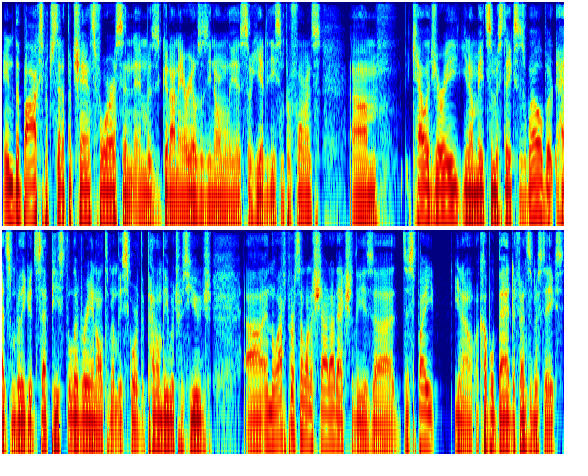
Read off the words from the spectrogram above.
into the box, which set up a chance for us and, and was good on aerials as he normally is. So he had a decent performance. Um, Caligiuri, you know, made some mistakes as well, but had some really good set piece delivery and ultimately scored the penalty, which was huge. Uh, and the last person I want to shout out actually is, uh, despite you know a couple bad defensive mistakes,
